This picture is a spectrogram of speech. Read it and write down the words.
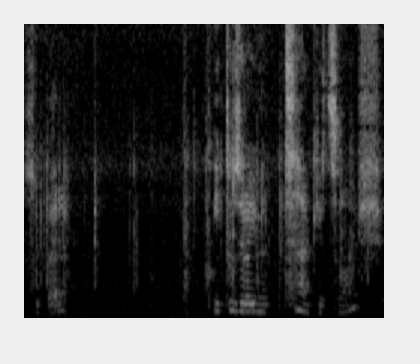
Super. I tu zrobimy takie coś.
